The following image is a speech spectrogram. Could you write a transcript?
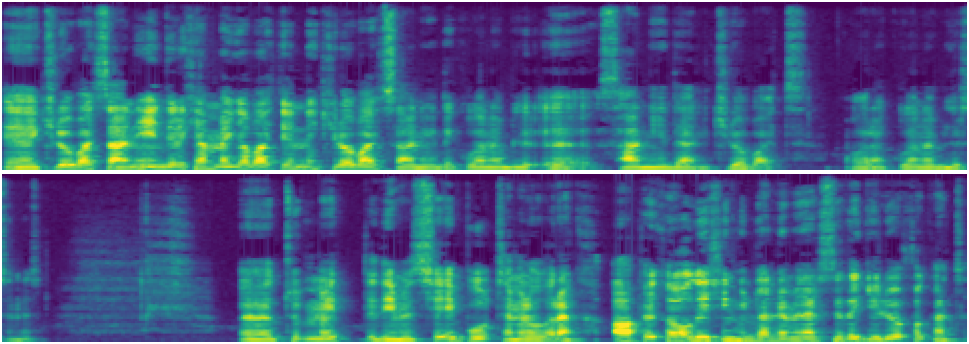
e, kilobayt saniye indirirken megabayt yerine kilobayt saniyede kullanabilir. E, saniyeden kilobayt olarak kullanabilirsiniz. E, TubeMate dediğimiz şey bu temel olarak. APK olduğu için güncellemeler size de geliyor fakat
